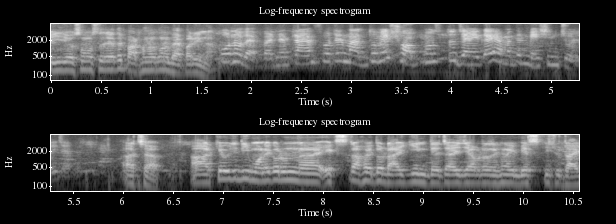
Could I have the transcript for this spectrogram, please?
এই সমস্ত জায়গাতে পাঠানোর কোনো ব্যাপারই না। কোনো ব্যাপার না। ট্রান্সপোর্টের মাধ্যমে সমস্ত জায়গায় আমাদের মেশিন চলে যাবে। আচ্ছা আর কেউ যদি মনে করুন এক্সট্রা হয়তো ডাই কিনতে চাই যে আপনার এখানে বেশ কিছু ডাই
